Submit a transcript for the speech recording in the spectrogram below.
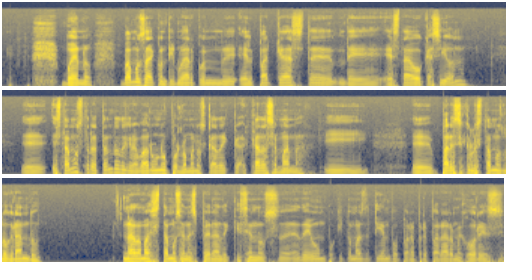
bueno, vamos a continuar con eh, el podcast eh, de esta ocasión. Eh, estamos tratando de grabar uno por lo menos cada, cada semana y eh, parece que lo estamos logrando. Nada más estamos en espera de que se nos eh, dé un poquito más de tiempo para preparar mejores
